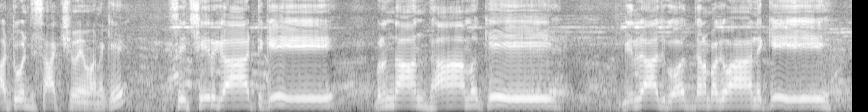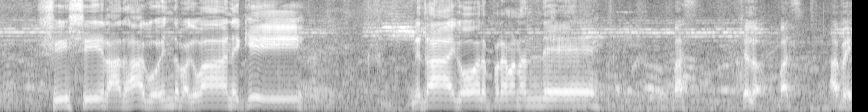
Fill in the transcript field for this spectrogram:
అటువంటి సాక్ష్యమే మనకి. శ్రీ చీరుఘాట్కి బృందావన్ ధామ్కి గిరిరాజ్ గోవర్ధన భగవానికి శ్రీ శ్రీ రాధా గోవింద భగవానికి నితాయ్ గౌర ప్రమనందే. బస్ చలో బస్ అబే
